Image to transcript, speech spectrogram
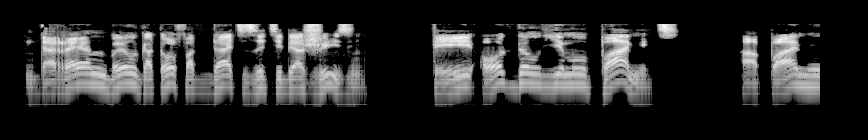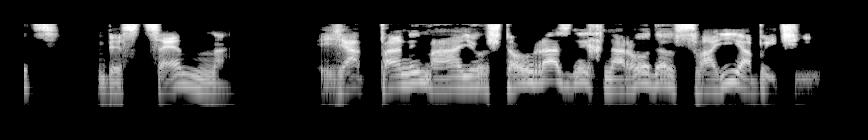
Дарен был готов отдать за тебя жизнь. Ты отдал ему память, а память бесценна. Я понимаю, что у разных народов свои обычаи.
